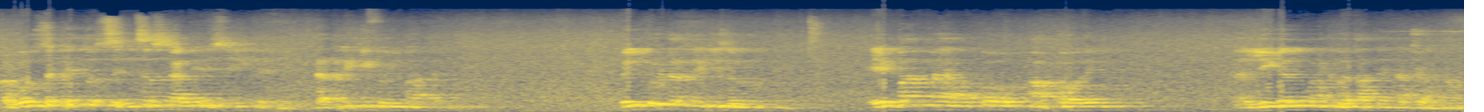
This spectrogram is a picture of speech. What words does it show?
اور ہو سکے تو سینسس کا بھی ایسے ہی کریں ڈرنے کی کوئی بات نہیں۔ بالکل ڈرنے کی ضرورت نہیں۔ ایک بات میں آپ کو آپ کو اور لیگل پوائنٹ بتا دینا چاہتا ہوں۔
